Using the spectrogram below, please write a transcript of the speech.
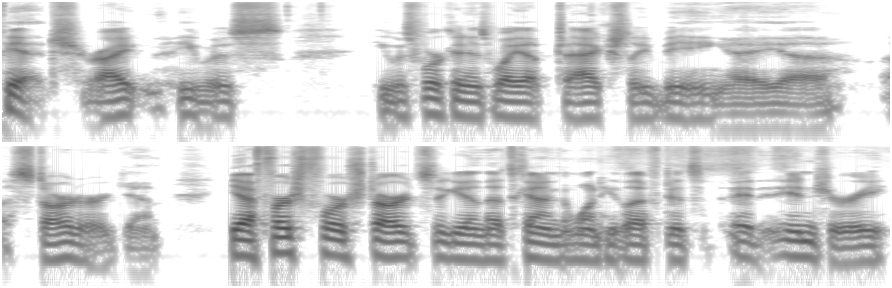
pitch. Right? He was he was working his way up to actually being a uh, a starter again. Yeah, first four starts again. That's kind of the one he left. It's an injury.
